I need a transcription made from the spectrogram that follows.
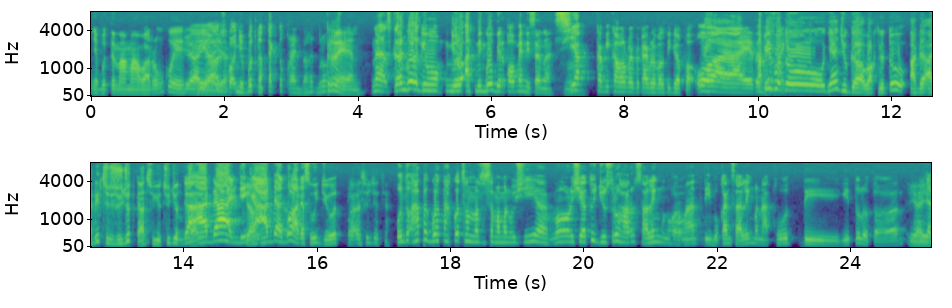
nyebutin nama warung kue. Iya, Iya, iya, harus iya. kok nyebut ngetek tuh keren banget, Bro. Keren. Nah, sekarang gue lagi mau nyuruh admin gue biar komen di sana. Siap kami kawal PPKM level 3, Pak. Wah, itu Tapi biar naik. fotonya juga waktu itu ada Adit sujud-sujud kan? Sujud-sujud Gak kan? ada anjing, gak ada. Gue gak ada sujud. Nggak sujud ya? Untuk apa gue takut sama sama manusia? Manusia tuh justru harus saling menghormati, bukan saling menakuti. Gitu loh, Ton. Iya, iya,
